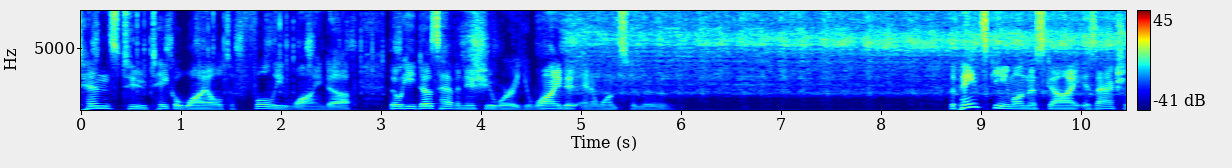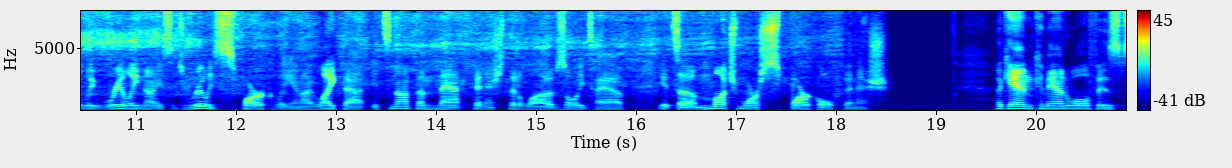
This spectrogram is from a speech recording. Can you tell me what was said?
tends to take a while to fully wind up, though he does have an issue where you wind it and it wants to move. The paint scheme on this guy is actually really nice. It's really sparkly, and I like that. It's not the matte finish that a lot of Zoids have. It's a much more sparkle finish. Again, Command Wolf is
